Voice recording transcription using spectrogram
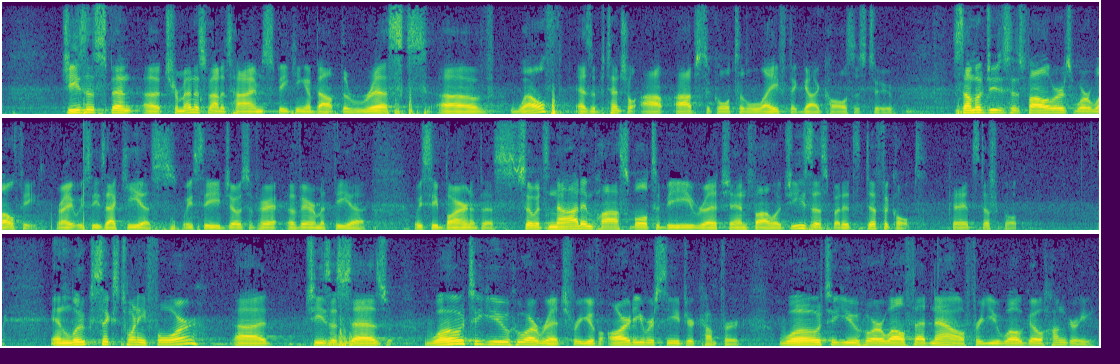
Jesus spent a tremendous amount of time speaking about the risks of wealth as a potential op- obstacle to the life that God calls us to. Some of Jesus' followers were wealthy, right? We see Zacchaeus, we see Joseph of Arimathea. We see Barnabas. So it's not impossible to be rich and follow Jesus, but it's difficult. Okay, it's difficult. In Luke 6:24, uh, Jesus says, "Woe to you who are rich, for you have already received your comfort. Woe to you who are well fed now, for you will go hungry."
